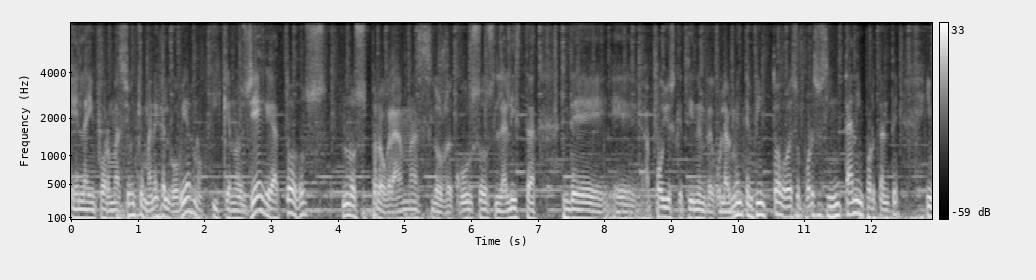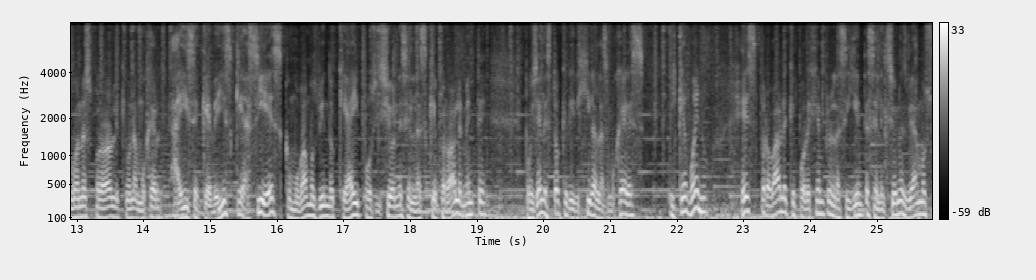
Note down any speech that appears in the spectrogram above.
en la información que maneja el gobierno y que nos llegue a todos los programas, los recursos, la lista de eh, apoyos que tienen regularmente, en fin, todo eso. Por eso es tan importante y bueno, es probable que una mujer ahí se quede. Y es que así es como vamos viendo que hay posiciones en las que probablemente pues ya les toque dirigir a las mujeres. Y qué bueno, es probable que, por ejemplo, en las siguientes elecciones veamos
